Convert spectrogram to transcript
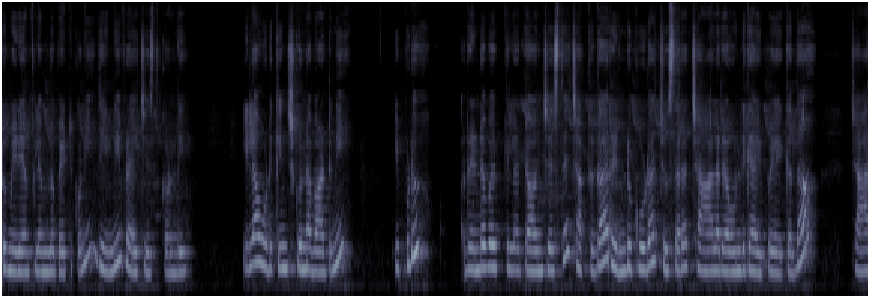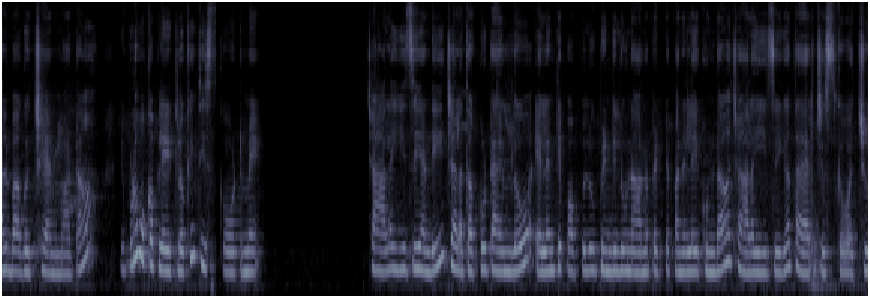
టు మీడియం ఫ్లేమ్లో పెట్టుకొని దీన్ని ఫ్రై చేసుకోండి. ఇలా ఉడికించుకున్న వాటిని ఇప్పుడు రెండో వైపుకి ఇలా టర్న్ చేస్తే చక్కగా రెండు కూడా చూసారా చాలా రౌండ్గా అయిపోయాయి కదా చాలా బాగా వచ్చాయి అన్నమాట ఇప్పుడు ఒక ప్లేట్లోకి తీసుకోవటమే. చాలా ఈజీ అండి. చాలా తక్కువ టైంలో ఎలాంటి పప్పులు పిండిలు నానబెట్టే పని లేకుండా చాలా ఈజీగా తయారు చేసుకోవచ్చు.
